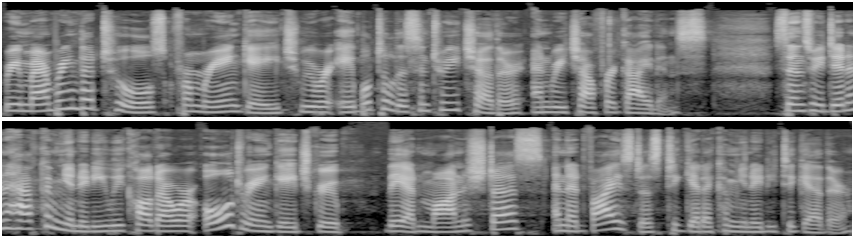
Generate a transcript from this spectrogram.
Remembering the tools from Reengage, we were able to listen to each other and reach out for guidance. Since we didn't have community, we called our old Reengage group. They admonished us and advised us to get a community together.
